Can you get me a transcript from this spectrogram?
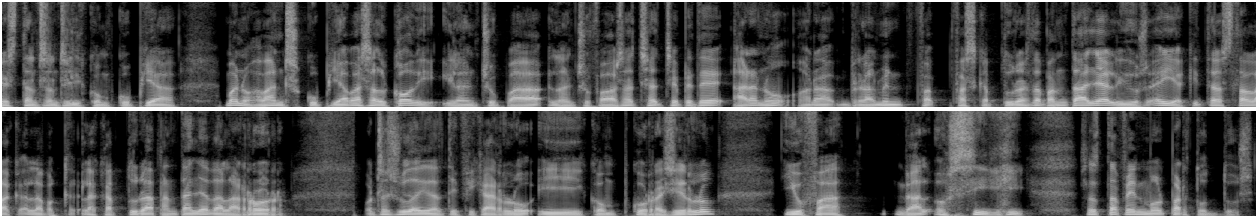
és tan senzill com copiar... bueno, abans copiaves el codi i l'enxufaves a ChatGPT, ara no, ara realment fa, fas captures de pantalla li dius, ei, aquí està la, la, la captura de pantalla de l'error. Pots ajudar a identificar-lo i com corregir-lo i ho fa, val? o sigui, s'està fent molt per tontos.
